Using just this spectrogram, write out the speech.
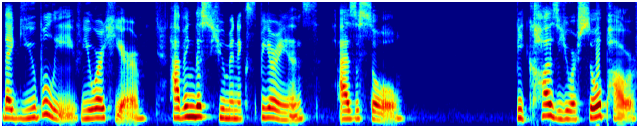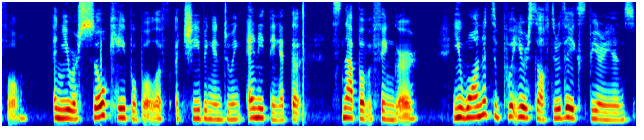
that you believe you are here having this human experience as a soul, because you are so powerful and you are so capable of achieving and doing anything at the snap of a finger, you wanted to put yourself through the experience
